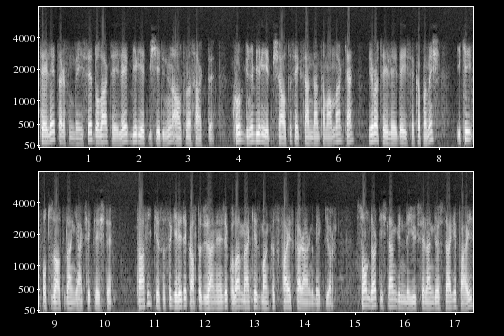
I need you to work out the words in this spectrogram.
TL tarafında ise dolar TL 1.77'nin altına sarktı. Kur günü 1.76.80'den tamamlarken Euro TL'de ise kapanış 2.36'dan gerçekleşti. Tahvil piyasası gelecek hafta düzenlenecek olan Merkez Bankası faiz kararını bekliyor. Son 4 işlem gününde yükselen gösterge faiz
